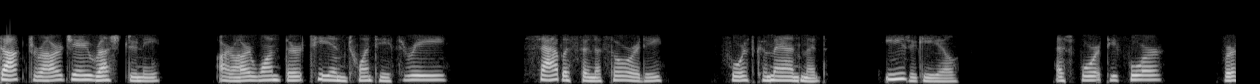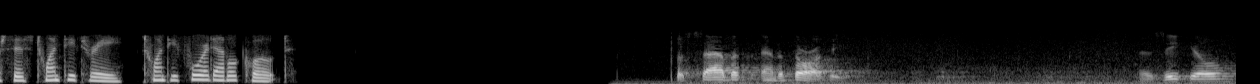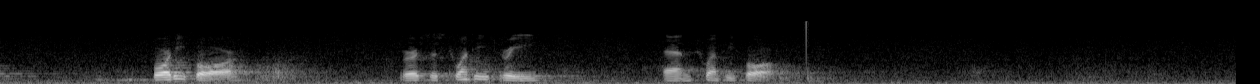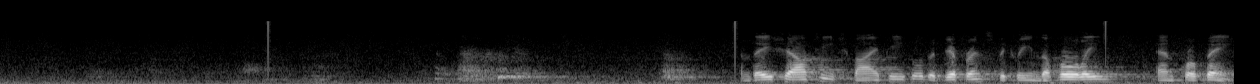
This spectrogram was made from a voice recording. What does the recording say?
Dr. R.J. Rushdoony, RR 130 and 23, Sabbath and Authority, Fourth Commandment, Ezekiel, as 44, verses 23, 24 double quote. The Sabbath and authority. Ezekiel 44, verses 23 and 24. And they shall teach my people the difference between the holy and profane,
